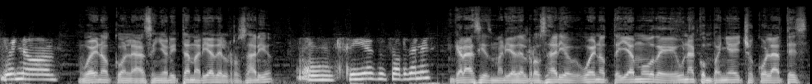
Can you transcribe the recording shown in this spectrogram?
Bueno. Bueno, con la señorita María del Rosario. Mm, sí, a sus órdenes. Gracias, María del Rosario. Bueno, te llamo de una compañía de chocolates.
